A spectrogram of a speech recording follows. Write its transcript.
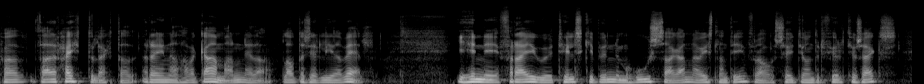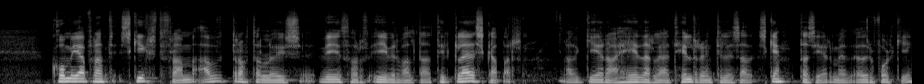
hvað það er hættulegt að reyna að hafa gaman eða láta sér líða vel. Í hinni frægu tilskipunum húsagan á Íslandi frá 1746 komi jáfnframt skýrt fram afdráttarlaus viðhorf yfirvalda til gleðskapar að gera heiðarlega tilraun til þess að skemta sér með öðru fólki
